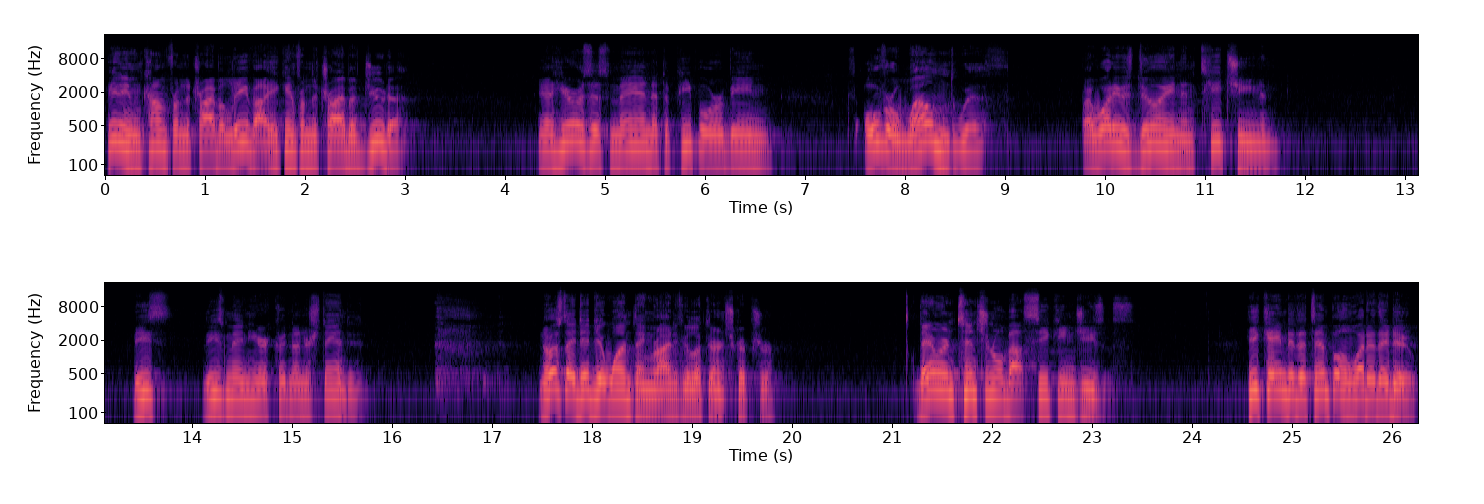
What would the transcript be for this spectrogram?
He didn't even come from the tribe of Levi, he came from the tribe of Judah. Yet here was this man that the people were being overwhelmed with by what he was doing and teaching. And these, these men here couldn't understand it. Notice they did get one thing right if you look there in Scripture. They were intentional about seeking Jesus. He came to the temple, and what did they do?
